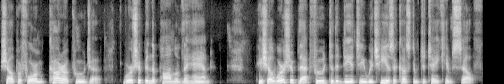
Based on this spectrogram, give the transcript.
shall perform kara puja, worship in the palm of the hand. He shall worship that food to the deity which he is accustomed to take himself.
